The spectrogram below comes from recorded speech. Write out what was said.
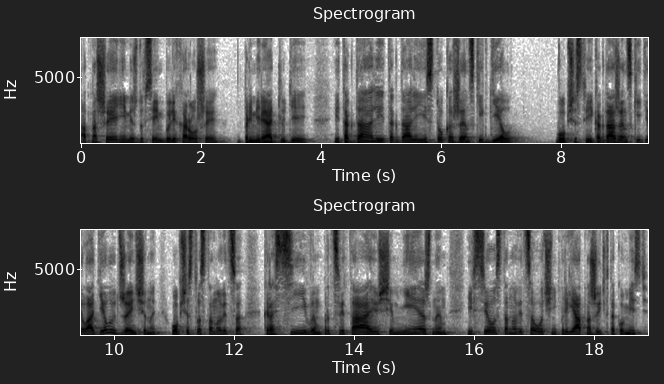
отношения между всеми были хорошие, примирять людей и так далее, и так далее. Есть столько женских дел в обществе. И когда женские дела делают женщины, общество становится красивым, процветающим, нежным, и все становится очень приятно жить в таком месте.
